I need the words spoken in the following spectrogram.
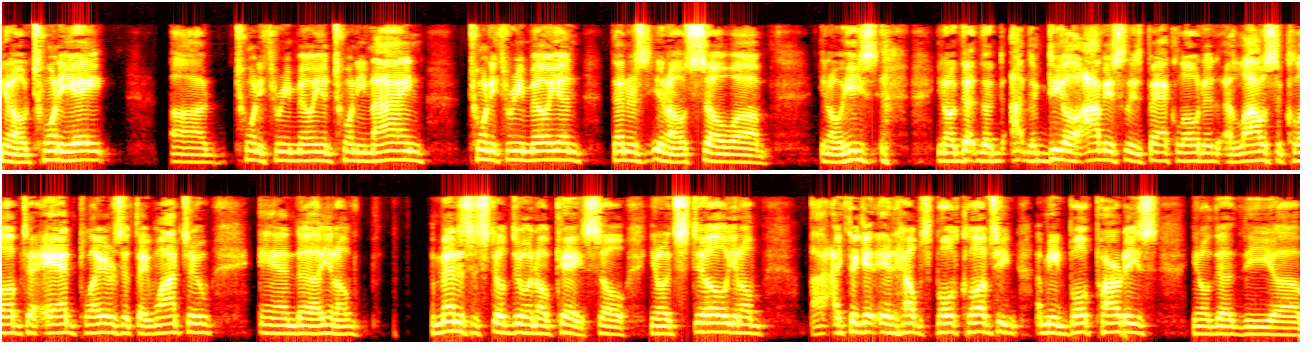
you know, 28, uh, 23 million, 29, 23 million. Then there's, you know, so, uh, you know, he's, you know, the, the, uh, the deal obviously is backloaded, allows the club to add players if they want to. And, uh, you know, Gimenez is still doing okay. So, you know, it's still, you know, I think it, it helps both clubs. He, I mean, both parties, you know, the, the, uh,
